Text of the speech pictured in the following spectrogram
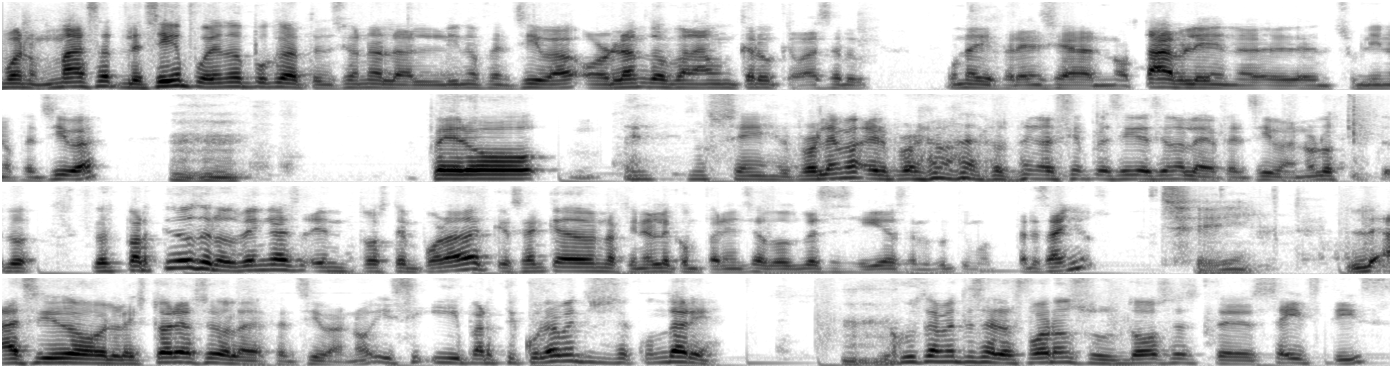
bueno, más le siguen poniendo un poco de atención a la línea ofensiva. Orlando Brown creo que va a ser una diferencia notable en, su línea ofensiva. Pero, eh, no sé, el problema, el problema de los Bengals siempre sigue siendo la defensiva, ¿no? Los, los, partidos de los Bengals en postemporada, que se han quedado en la final de conferencia dos veces seguidas en los últimos tres años. Sí. Ha sido, la historia ha sido la defensiva, ¿no? Y, y particularmente su secundaria. Y justamente se les fueron sus dos este, safeties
